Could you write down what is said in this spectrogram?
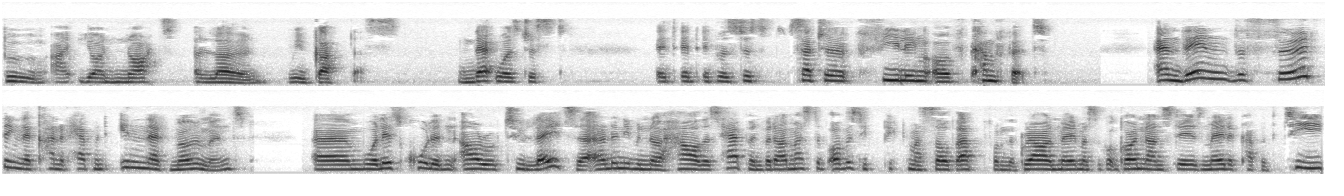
boom, I, you're not alone. We've got this. And that was just, it, it, it was just such a feeling of comfort. And then the third thing that kind of happened in that moment um, well, let's call it an hour or two later. I don't even know how this happened, but I must have obviously picked myself up from the ground, made myself gone downstairs, made a cup of tea,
